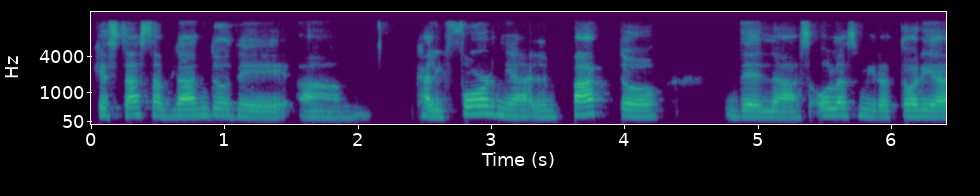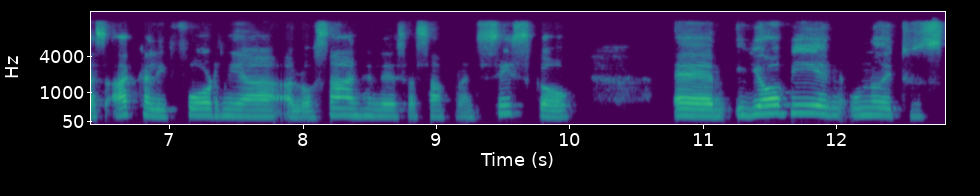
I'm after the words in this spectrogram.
que estás hablando de California, el impacto de las olas migratorias a California, a Los Ángeles, a San Francisco. Em, yo vi en uno de tus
